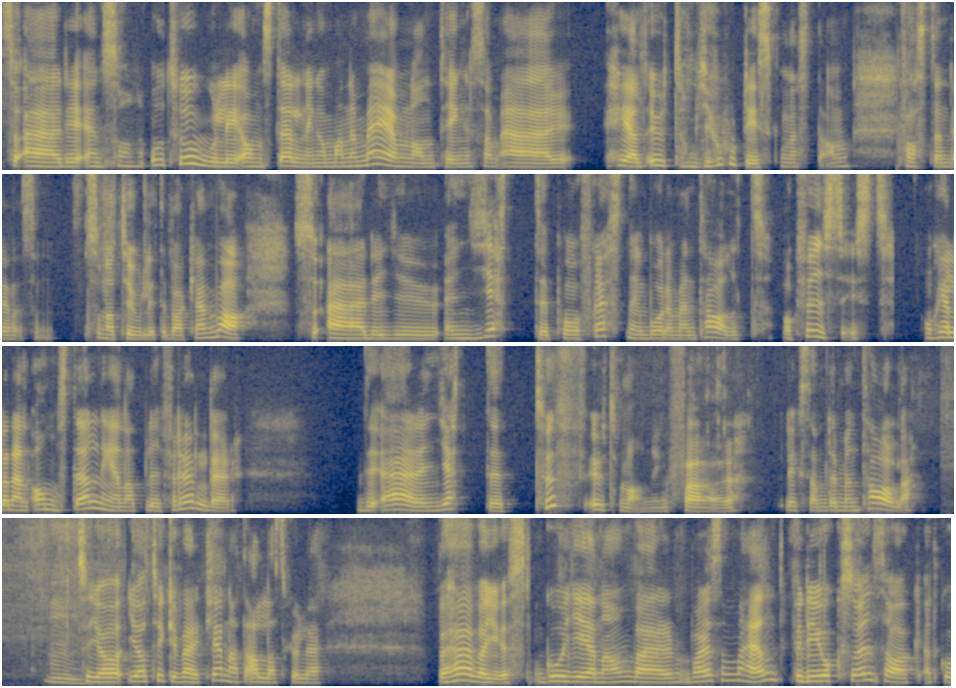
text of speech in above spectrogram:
Så är det en sån otrolig omställning om man är med om någonting som är helt utomjordisk nästan. Fastän det så, så naturligt det bara kan vara. Så är det ju en jättepåfrestning både mentalt och fysiskt. Och hela den omställningen att bli förälder. Det är en jättetuff utmaning för liksom, det mentala. Så jag, jag tycker verkligen att alla skulle behöva just gå igenom vad är, vad är det som har hänt. För det är också en sak att gå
